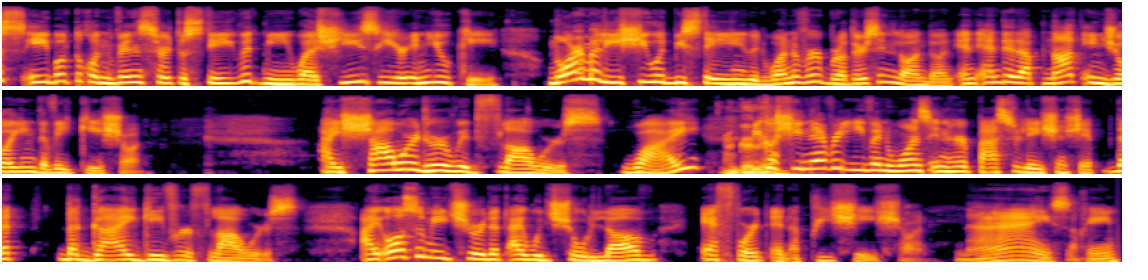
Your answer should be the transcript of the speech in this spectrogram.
was able to convince her to stay with me while she's here in UK. Normally, she would be staying with one of her brothers in London and ended up not enjoying the vacation. I showered her with flowers. Why? Because she never even once in her past relationship that the guy gave her flowers. I also made sure that I would show love, effort, and appreciation. Nice. Okay.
